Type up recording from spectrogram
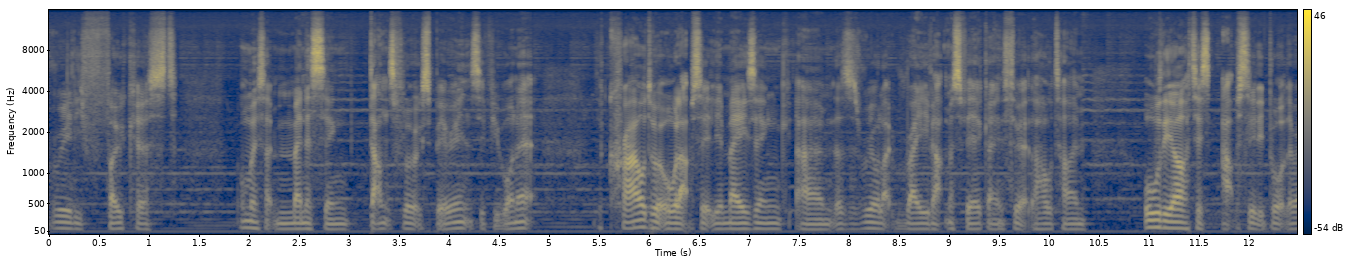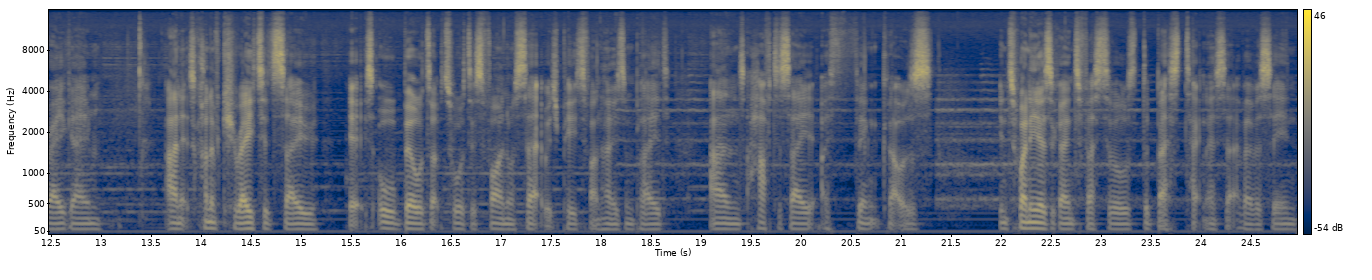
really focused, almost like menacing dance floor experience if you want it. The crowd were all absolutely amazing. Um, there's this real like rave atmosphere going through it the whole time. All the artists absolutely brought their A game, and it's kind of curated so it's all builds up towards this final set which Peter Van Hoesen played. And I have to say, I think that was in 20 years of going to festivals, the best techno set I've ever seen.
